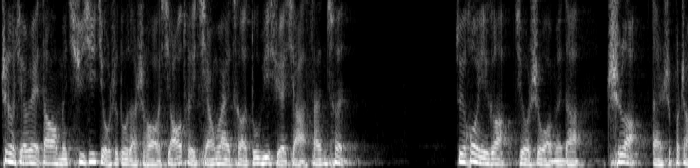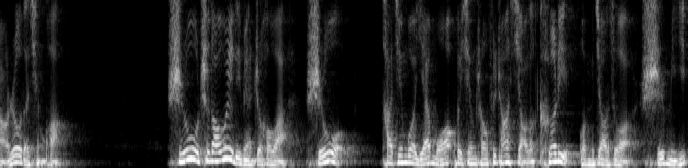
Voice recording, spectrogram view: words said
这个穴位，当我们屈膝九十度的时候，小腿前外侧犊鼻穴下三寸。最后一个就是我们的吃了但是不长肉的情况。食物吃到胃里面之后啊，食物它经过研磨会形成非常小的颗粒，我们叫做食糜。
